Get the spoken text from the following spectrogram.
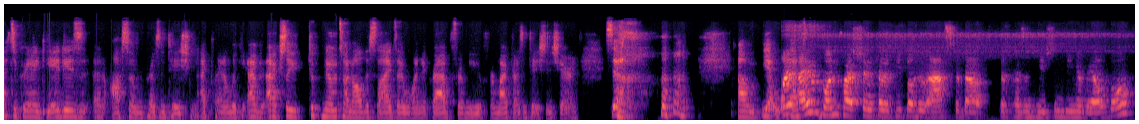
that's a great idea. It is an awesome presentation. I plan on looking. I actually took notes on all the slides I want to grab from you for my presentation, Sharon. So, um, yeah. I have one question for the people who asked about the presentation being available,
